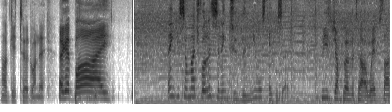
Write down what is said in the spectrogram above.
I'll get to it one day. Okay, bye. Thank you so much for listening to the newest episode. Please jump over to our website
